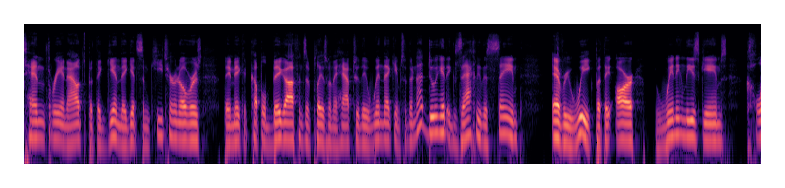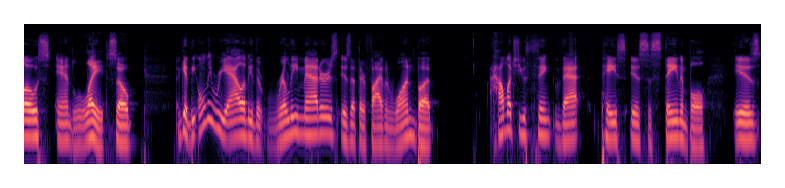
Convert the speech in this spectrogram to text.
10 three and outs, but again, they get some key turnovers. They make a couple big offensive plays when they have to. They win that game. So they're not doing it exactly the same every week, but they are winning these games close and late. So again, the only reality that really matters is that they're 5 and 1, but how much you think that pace is sustainable is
